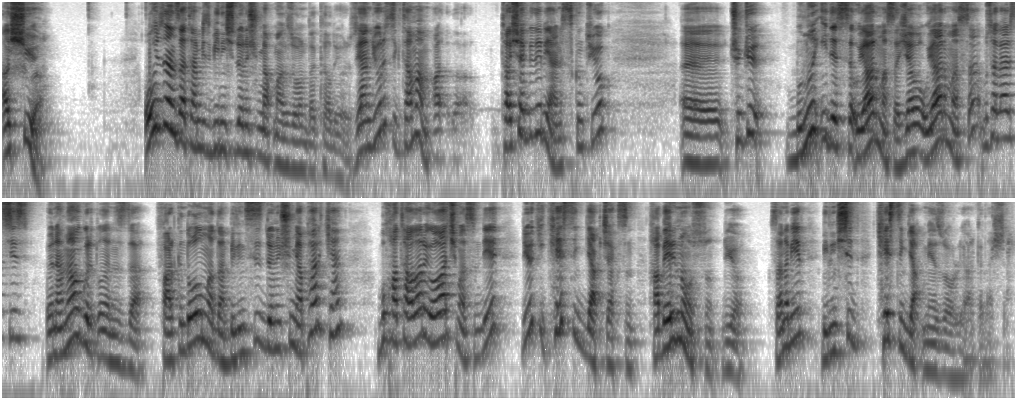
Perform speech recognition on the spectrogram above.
aşıyor. O yüzden zaten biz bilinçli dönüşüm yapmak zorunda kalıyoruz. Yani diyoruz ki tamam taşabilir yani sıkıntı yok. Ee, çünkü bunu IDE uyarmasa, Java uyarmasa bu sefer siz önemli algoritmalarınızda farkında olmadan bilinçsiz dönüşüm yaparken bu hatalara yol açmasın diye diyor ki casting yapacaksın. Haberin olsun diyor. Sana bir bilinçli casting yapmaya zorluyor arkadaşlar.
